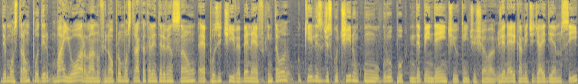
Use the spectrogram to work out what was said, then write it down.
demonstrar um poder maior lá no final para mostrar que aquela intervenção é positiva, é benéfica. Então, o que eles discutiram com o grupo independente, o que a gente chama genericamente de IDMC,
